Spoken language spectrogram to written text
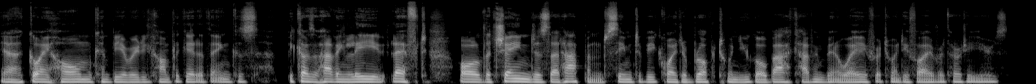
Yeah, going home can be a really complicated thing because because of having leave, left, all the changes that happened seem to be quite abrupt when you go back, having been away for twenty five or thirty years.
